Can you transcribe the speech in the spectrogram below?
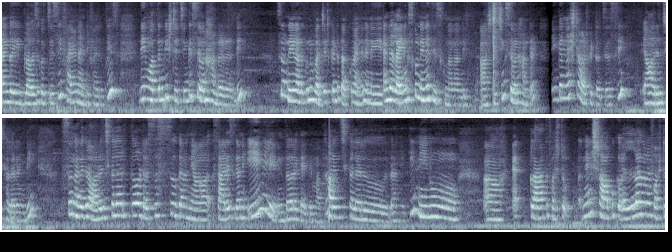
and ఈ బ్లౌజ్కి వచ్చేసి ఫైవ్ నైంటీ ఫైవ్ రూపీస్ దీని మొత్తానికి స్టిచ్చింగ్కి సెవెన్ హండ్రెడ్ అండి. సో నేను అనుకున్న బడ్జెట్ కంటే తక్కువ అయింది నేను అండ్ లైనింగ్స్ కూడా నేనే తీసుకున్నానండి. ఆ స్టిచ్చింగ్ సెవెన్ హండ్రెడ్ ఇంకా నెక్స్ట్ అవుట్ఫిట్ వచ్చేసి ఆరెంజ్ కలర్ అండి. సో నా దగ్గర ఆరెంజ్ కలర్తో డ్రెస్సెస్ కానీ శారీస్ కానీ ఏమీ లేవు. ఇంతవరకు అయితే మాత్రం ఆరెంజ్ కలర్ దానికి నేను క్లాత్ ఫస్ట్ నేను షాపుకి వెళ్ళగానే ఫస్ట్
